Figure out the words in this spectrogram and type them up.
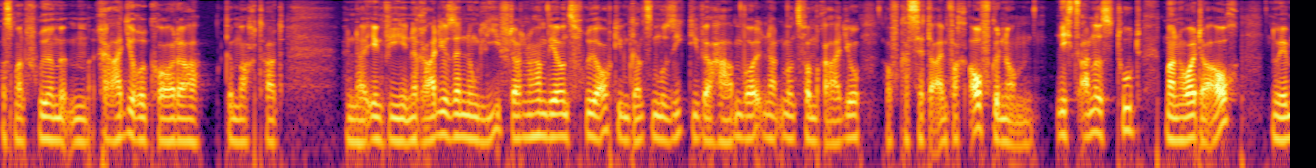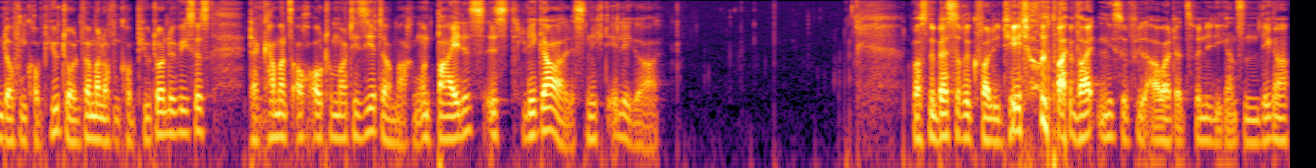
was man früher mit einem Radiorekorder gemacht hat wenn da irgendwie eine Radiosendung lief, dann haben wir uns früher auch die ganze Musik, die wir haben wollten, hatten wir uns vom Radio auf Kassette einfach aufgenommen. Nichts anderes tut man heute auch, nur eben auf dem Computer. Und wenn man auf dem Computer unterwegs ist, dann kann man es auch automatisierter machen. Und beides ist legal, ist nicht illegal. Du hast eine bessere Qualität und bei weitem nicht so viel Arbeit, als wenn du die ganzen Dinger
